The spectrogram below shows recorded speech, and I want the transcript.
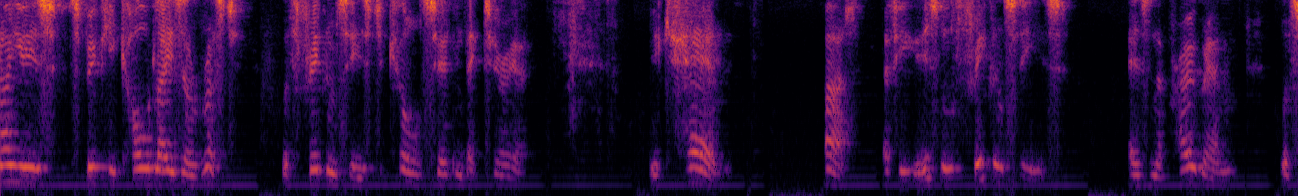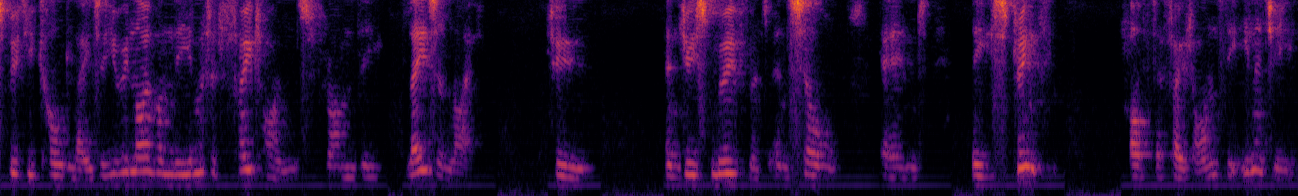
use spooky cold laser wrist with frequencies to kill certain bacteria? You can, but if you're using frequencies as in a program with spooky cold laser, you're relying on the emitted photons from the laser light to induce movement in cells and the strength of the photons, the energy,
